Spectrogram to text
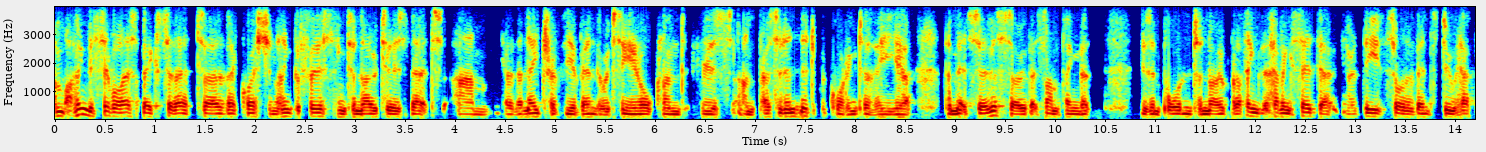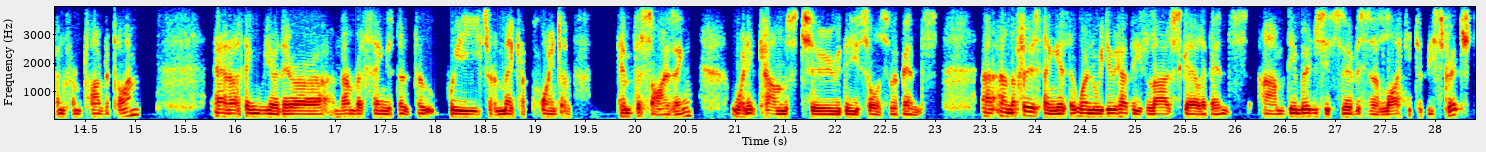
Um, I think there's several aspects to that uh, that question. I think the first thing to note is that um, you know, the nature of the event that we've seen in Auckland is unprecedented, according to the uh, the Met Service. So that's something that is important to note. But I think that having said that, you know, these sort of events do happen from time to time, and I think you know there are a number of things that, that we sort of make a point of emphasizing when it comes to these sorts of events. Uh, and the first thing is that when we do have these large scale events, um, the emergency services are likely to be stretched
